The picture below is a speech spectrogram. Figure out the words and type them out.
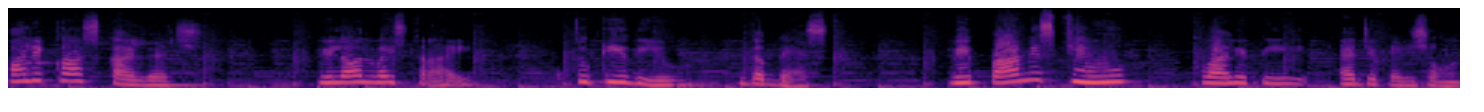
Holy Cross College will always try to give you the best. We promised you quality education.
